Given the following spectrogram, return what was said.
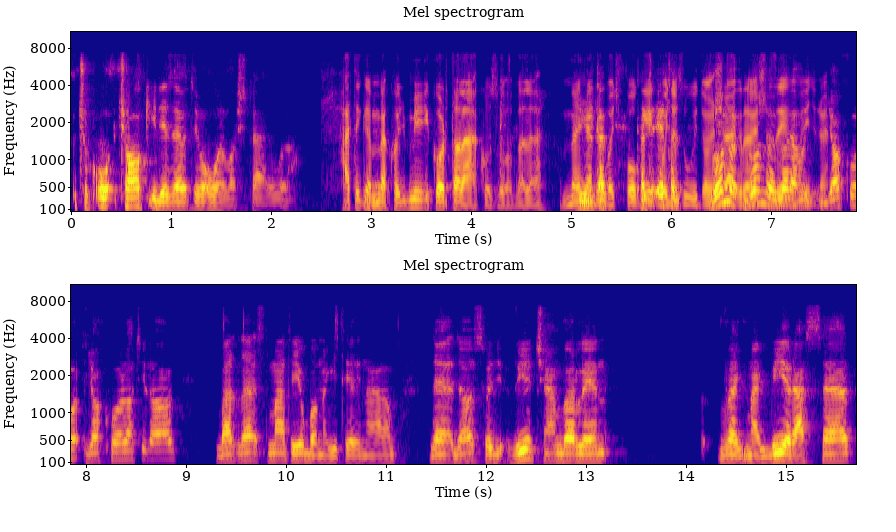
csak, csak idézelőtően olvastál róla. Hát igen, meg hogy mikor találkozol vele, mennyire Igen, tehát- vagy fogékony tehát az újdonságra gondol, és az élményre. Gyakor, gyakorlatilag, bár ezt Máté jobban megítéli nálam, de, de az, hogy Will Chamberlain, meg, meg Bill Russell,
